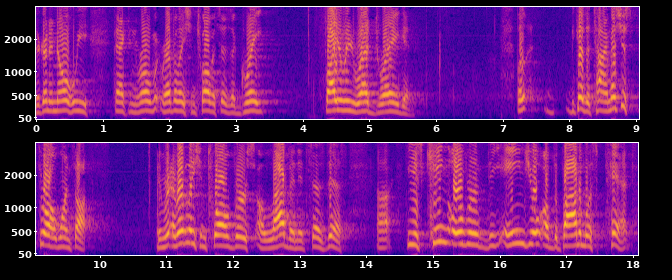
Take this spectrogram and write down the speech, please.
They're going to know who he, in fact, in Revelation 12, it says a great fiery red dragon. But because of time, let's just throw out one thought. In Revelation 12, verse 11, it says this uh, He is king over the angel of the bottomless pit,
